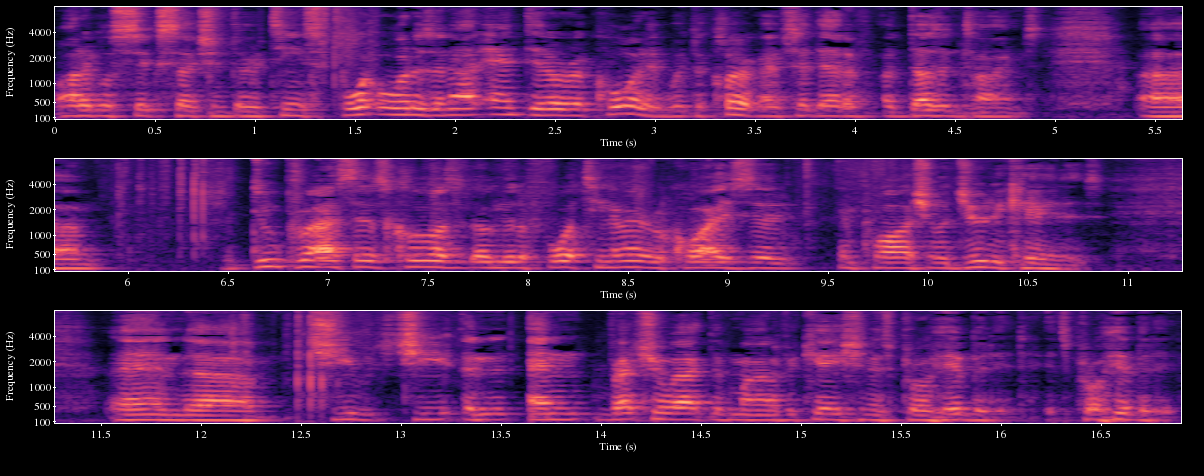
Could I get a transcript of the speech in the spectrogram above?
Article 6, Section 13. Support orders are not entered or recorded with the clerk. I've said that a, a dozen times. Um, the due process clause under the 14th Amendment requires impartial adjudicators and uh, she she and, and retroactive modification is prohibited. It's prohibited,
